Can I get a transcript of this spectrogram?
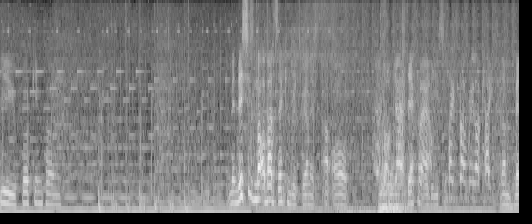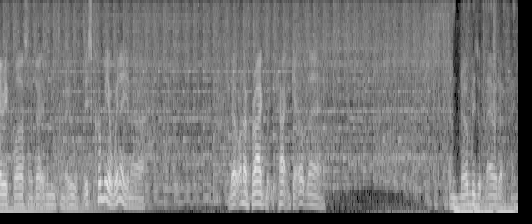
You fucking punk. I mean, this is not a bad secondary, to be honest, at all. They've got gas Definitely decent. Safe zone relocated. And I'm very close and I don't even need to move. This could be a winner, you know. I don't want to brag, but you can't get up there. And nobody's up there, I don't think.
